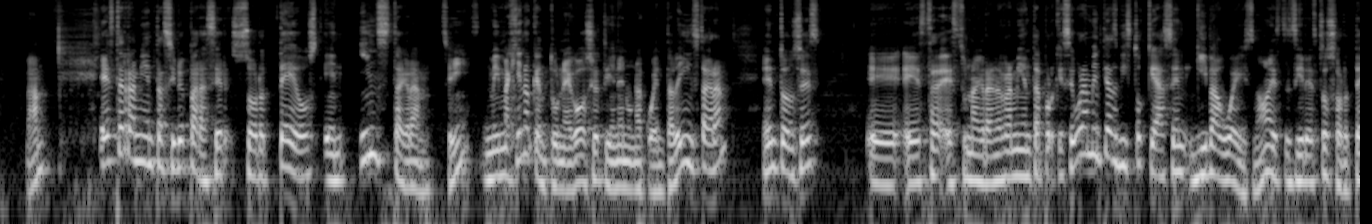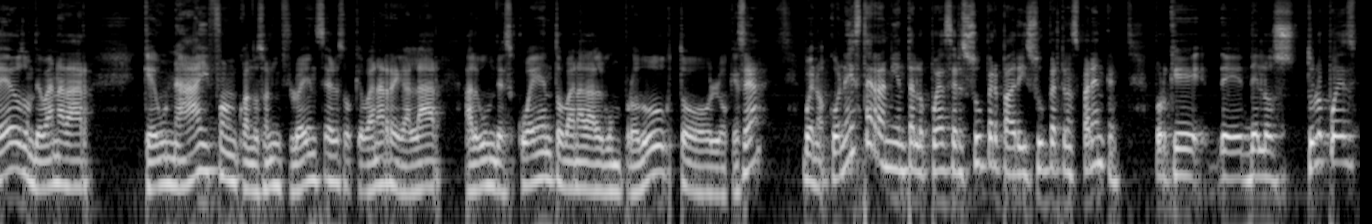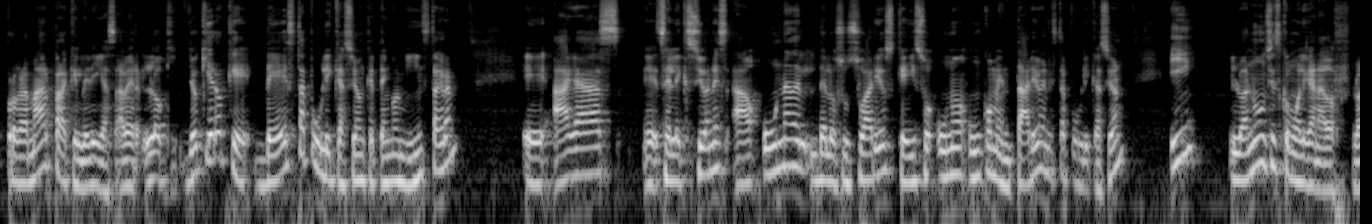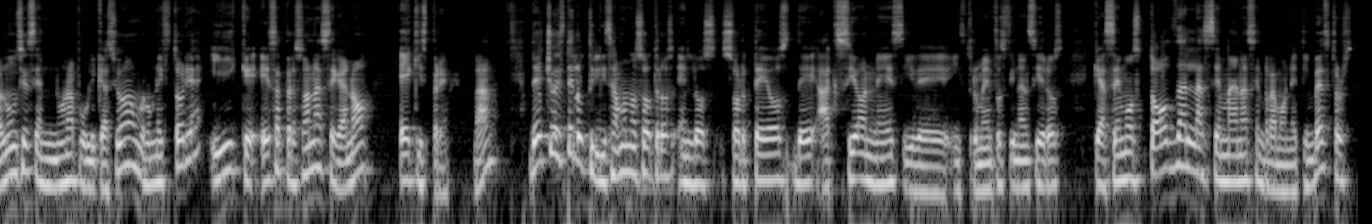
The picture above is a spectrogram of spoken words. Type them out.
esta herramienta sirve para hacer sorteos en Instagram, ¿sí? Me imagino que en tu negocio tienen una cuenta de Instagram, entonces eh, esta es una gran herramienta porque seguramente has visto que hacen giveaways, ¿no? Es decir, estos sorteos donde van a dar que un iPhone cuando son influencers o que van a regalar algún descuento, van a dar algún producto o lo que sea. Bueno, con esta herramienta lo puedes hacer súper padre y súper transparente, porque de, los, tú lo puedes programar para que le digas, a ver, Loki, yo quiero que de esta publicación que tengo en mi Instagram, eh, hagas eh, selecciones a una de, los usuarios que hizo uno, un comentario en esta publicación y lo anuncies como el ganador. Lo anuncies en una publicación o en una historia y que esa persona se ganó X premio. De hecho, este lo utilizamos nosotros en los sorteos de acciones y de instrumentos financieros que hacemos todas las semanas en Ramonet Investors.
